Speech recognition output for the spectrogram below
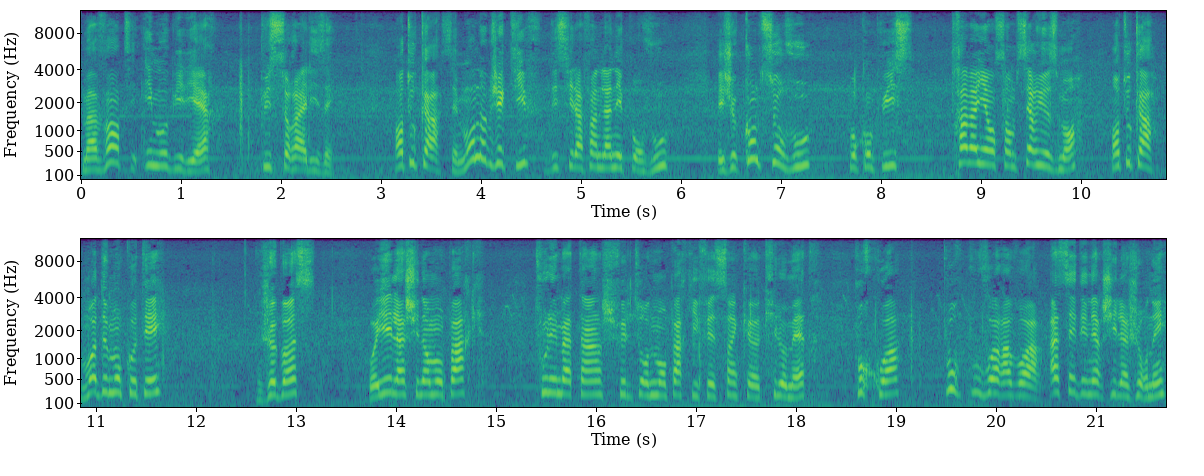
ma vente immobilière puisse se réaliser. En tout cas, c'est mon objectif d'ici la fin de l'année pour vous et je compte sur vous pour qu'on puisse travailler ensemble sérieusement. En tout cas, moi de mon côté, je bosse. Vous voyez, là, je suis dans mon parc. Tous les matins, je fais le tour de mon parc qui fait 5 euh, km. Pourquoi? Pour pouvoir avoir assez d'énergie la journée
